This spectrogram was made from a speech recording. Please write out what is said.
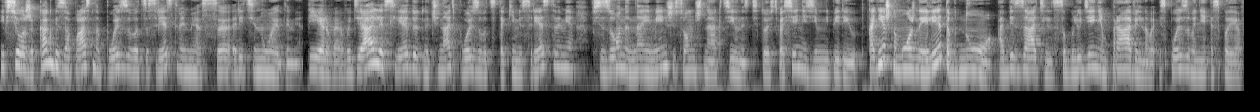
И все же, как безопасно пользоваться средствами с ретиноидами? Первое. В идеале следует начинать пользоваться такими средствами в сезоны наименьшей солнечной активности, то есть в осенне-зимний период. Конечно, можно и летом, но обязательно с соблюдением правильного использования SPF.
